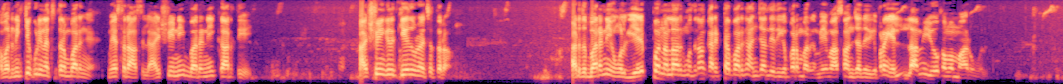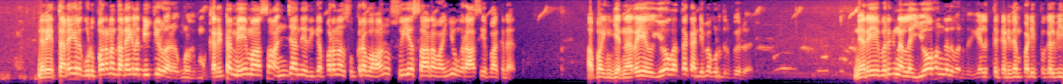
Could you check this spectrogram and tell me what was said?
அவர் நிக்கக்கூடிய நட்சத்திரம் பாருங்க. மேசராசில அஸ்வினி பரணி கார்த்திகை. அஸ்வினிங்கிறது கேது நட்சத்திரம். அடுத்து பரணி உங்களுக்கு எப்ப நல்லா இருக்கும் பார்த்தீங்கன்னா கரெக்டா பாருங்க. அஞ்சாம் தேதிக்கு அப்புறம் பாருங்க. மே மாசம் அஞ்சாம் தேதிக்கு அப்புறம் எல்லாமே யோகமா மாறும் உங்களுக்கு. நிறைய தடைகளை கொடுப்பாரு ஆனா தடைகளை நீக்கிடுவாரு. உங்களுக்கு கரெக்டா மே மாசம் அஞ்சாம் தேதிக்கு அப்புறம் தான் சுக்கர பகவானும் சுயசாரம் வாங்கி உங்க ராசியை பாக்குறாரு அப்ப இங்க நிறைய யோகத்தை கண்டிப்பா கொடுத்துட்டு போயிடுவாரு. நிறைய பேருக்கு நல்ல யோகங்கள் வருது. எழுத்து கணிதம் படிப்பு கல்வி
